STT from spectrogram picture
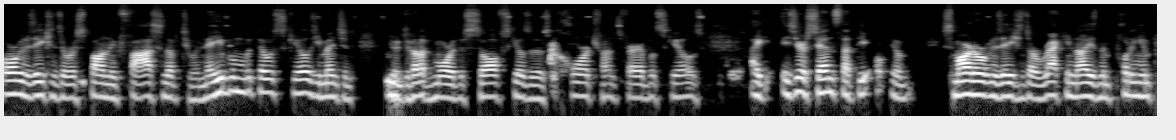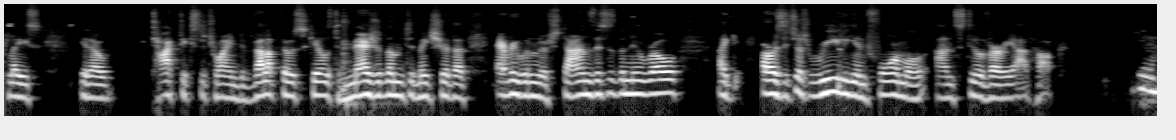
organizations are responding fast enough to enable them with those skills? You mentioned, you know, develop more of the soft skills or those core transferable skills. Like, is your sense that the you know smart organizations are recognizing and putting in place, you know, tactics to try and develop those skills, to measure them, to make sure that everyone understands this is the new role? Like, or is it just really informal and still very ad hoc? Yeah,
